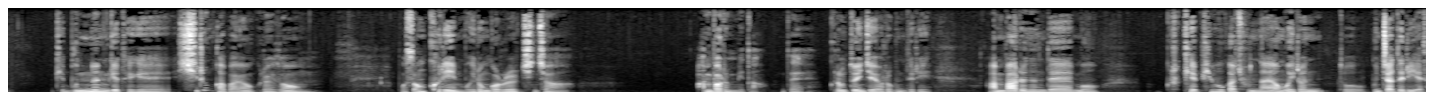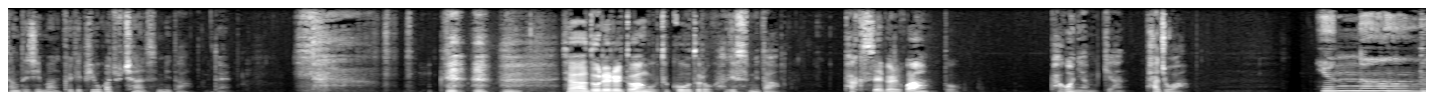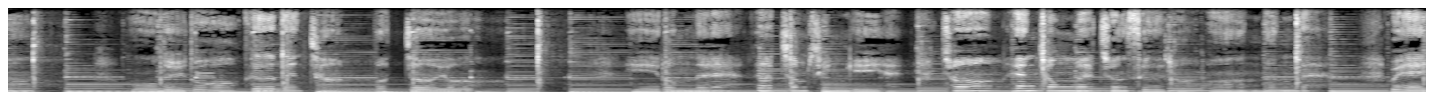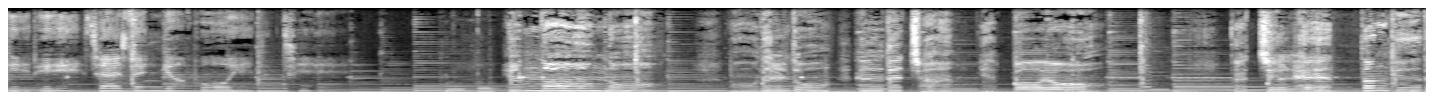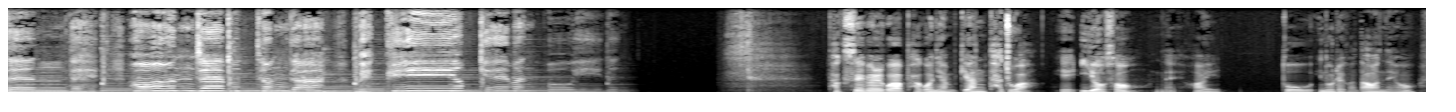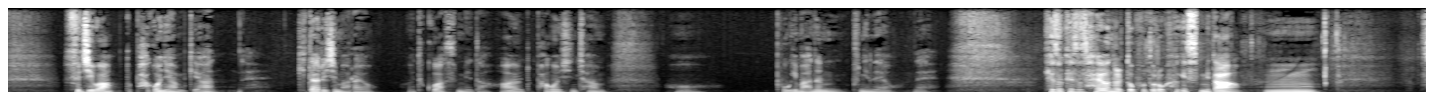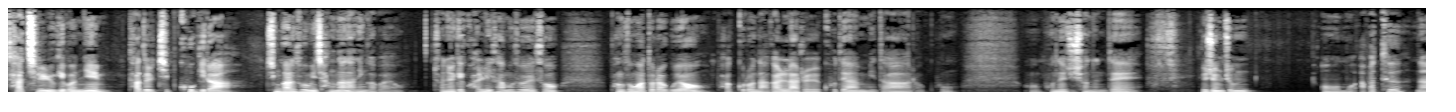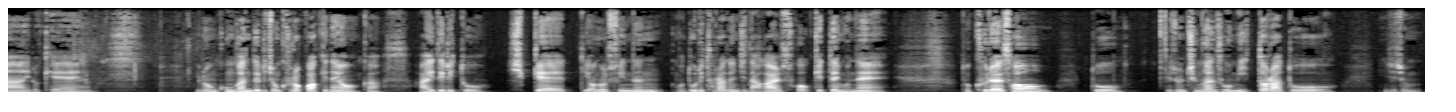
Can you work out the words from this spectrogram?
이렇게 묻는 게 되게 싫은가 봐요. 그래서 뭐 선크림 뭐 이런 거를 진짜 안 바릅니다. 네. 그럼 또 이제 여러분들이 안 바르는데 뭐 그렇게 피부가 좋나요? 뭐 이런 또 문자들이 예상되지만 그렇게 피부가 좋지 않습니다. 네. 자, 노래를 또 한 곡 듣고 오도록 하겠습니다. 박세별과 또 박원이 함께한 다 좋아. You know 오늘도 까칠했던 그댄데 언제부턴가 왜 귀엽게만 보이는 박세별과 박원이 함께한 다 좋아. 예, 이어서 네, 아이 또 이 노래가 나왔네요. 수지와 또 박원이 함께한 네, 기다리지 말아요. 듣고 왔습니다. 아, 또 박원 씨는 참 어, 복이 많은 분이네요. 네. 계속해서 사연을 또 보도록 하겠습니다. 음, 4762번님, 다들 집콕이라 층간소음이 장난 아닌가 봐요. 저녁에 관리사무소에서 방송하더라고요. 밖으로 나갈 날을 고대합니다. 라고 어, 보내주셨는데, 요즘 좀, 어, 뭐, 아파트나 이렇게 이런 공간들이 좀 그럴 것 같긴 해요. 그러니까 아이들이 또 쉽게 뛰어놀 수 있는 뭐 놀이터라든지 나갈 수가 없기 때문에 또 그래서 또 좀 층간소음이 있더라도 이제 좀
